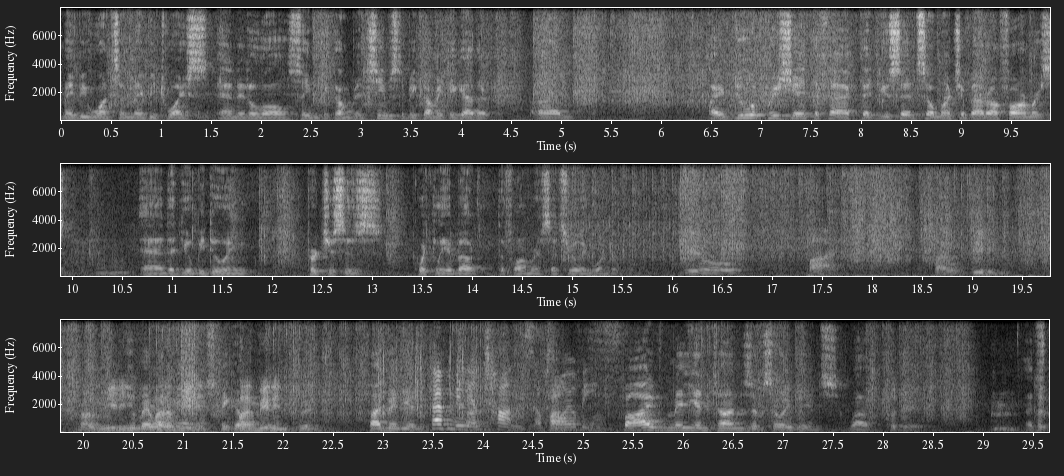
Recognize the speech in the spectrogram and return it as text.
maybe once and maybe twice, and it'll all seem to come. It seems to be coming together. Um, I do appreciate the fact that you said so much about our farmers, and that you'll be doing purchases quickly about the farmers. That's really wonderful. We'll buy five billion, five million, You may five wanna million, speak up. five million twins. Five million, Five million tons of Tons. soybeans. five million tons of soybeans. Wow. per day. That's Per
